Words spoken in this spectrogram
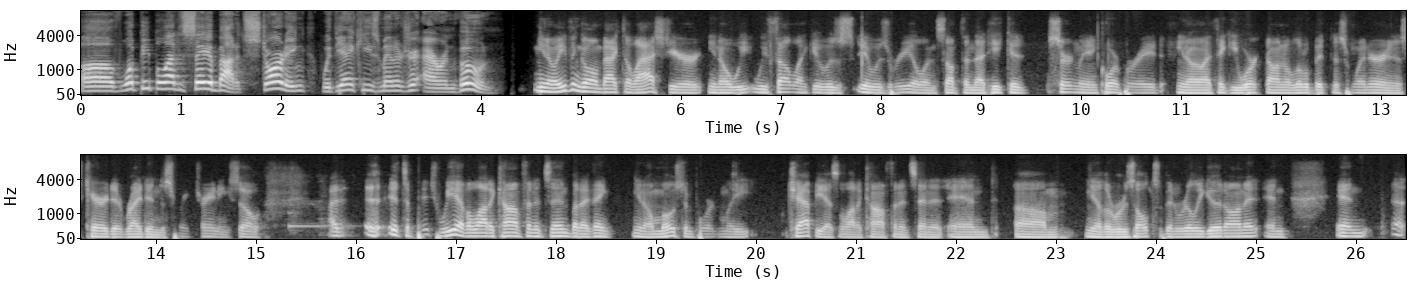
of what people had to say about it, starting with Yankees manager Aaron Boone. You know, even going back to last year, you know, we, we felt like it was it was real and something that he could certainly incorporate. You know, I think he worked on a little bit this winter and has carried it right into spring training. So I, it's a pitch we have a lot of confidence in, but I think, you know, most importantly, Chappie has a lot of confidence in it. And, um, you know, the results have been really good on it. And, and, uh,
